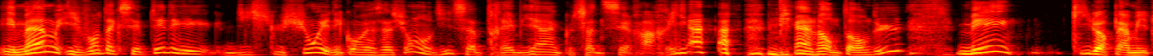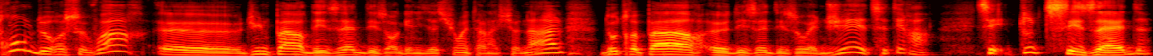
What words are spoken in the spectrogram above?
Et même, ils vont accepter des discussions et des conversations dont ils savent très bien que ça ne sert à rien, bien entendu, mais qui leur permettront de recevoir, euh, d'une part, des aides des organisations internationales, d'autre part, euh, des aides des ONG, etc. C'est toutes ces aides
